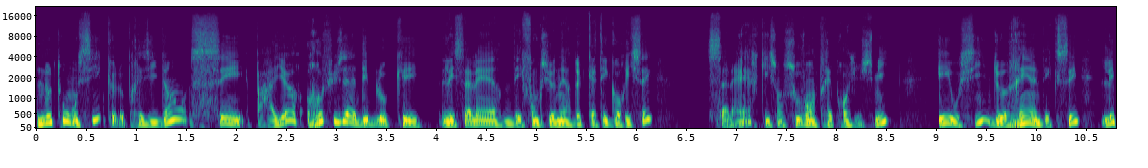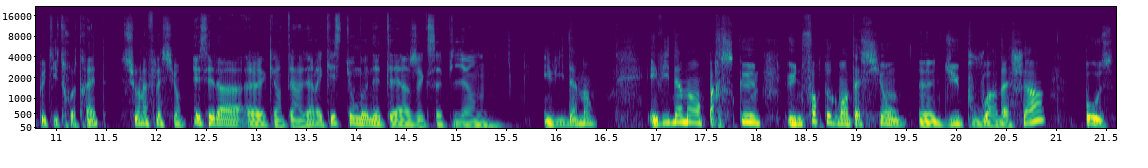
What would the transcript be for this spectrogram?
Notons aussi que le président s'est par ailleurs refusé à débloquer les salaires des fonctionnaires de catégorie C, salaires qui sont souvent très proches du SMIC, et aussi de réindexer les petites retraites sur l'inflation. Et c'est là euh, qu'intervient la question monétaire, Jacques Sapir. Évidemment, évidemment, parce que une forte augmentation euh, du pouvoir d'achat pose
